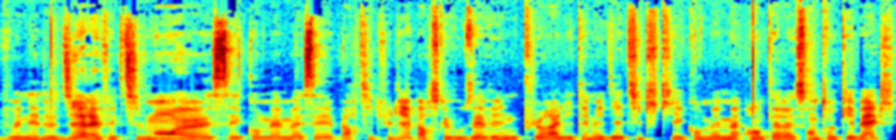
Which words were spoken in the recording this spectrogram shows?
venez de dire. Effectivement, euh, c'est quand même assez particulier parce que vous avez une pluralité médiatique qui est quand même intéressante au Québec.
